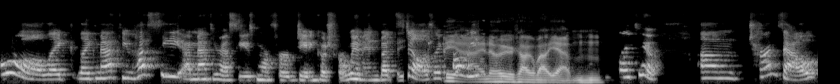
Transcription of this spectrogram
cool. Like like Matthew Hussey. Uh, Matthew Hussey is more for dating coach for women, but still, I was like, yeah, oh, I know who you're talking about. Yeah, mm-hmm. like you. Um, turns out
